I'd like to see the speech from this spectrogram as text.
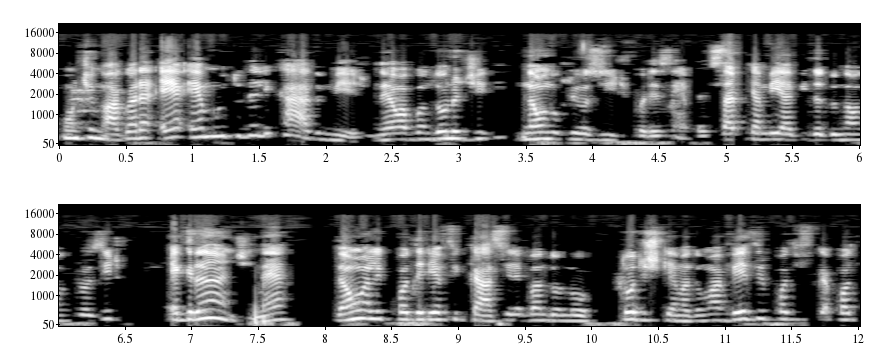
continuar. Agora, é, é muito delicado mesmo, né? O abandono de não nucleosídeo, por exemplo. A gente sabe que a meia-vida do não nucleosídeo é grande, né? Então, ele poderia ficar, se ele abandonou todo o esquema de uma vez, ele pode, ficar, pode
